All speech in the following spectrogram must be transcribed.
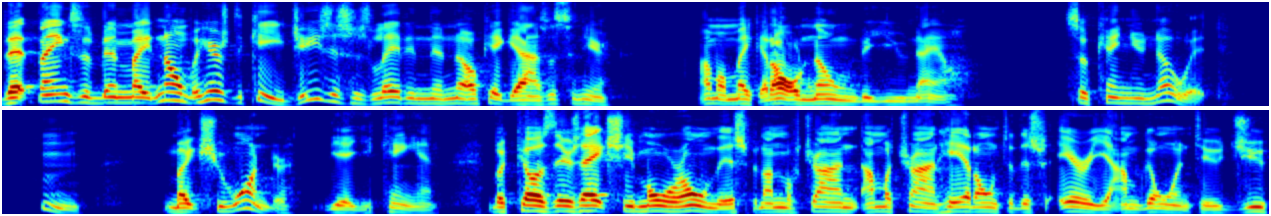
that things have been made known. But here's the key Jesus is letting them know okay, guys, listen here. I'm going to make it all known to you now. So can you know it? Hmm. Makes you wonder. Yeah, you can. Because there's actually more on this, but I'm going to try and, I'm to try and head on to this area I'm going to.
